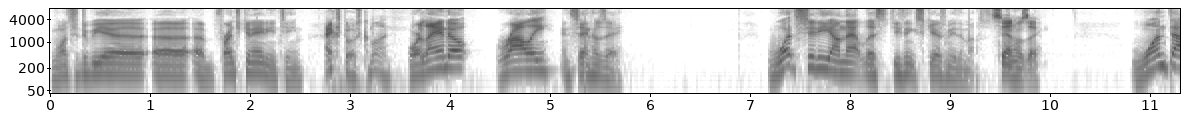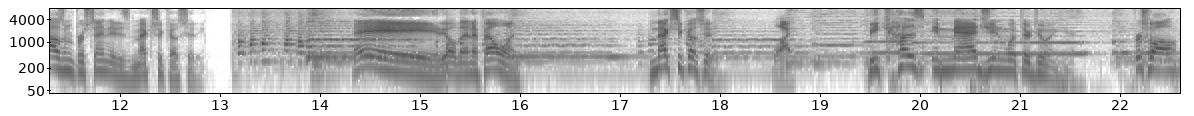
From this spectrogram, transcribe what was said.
He wants it to be a, a, a French Canadian team. Expos, come on. Orlando, Raleigh, and San Jose. What city on that list do you think scares me the most? San Jose. 1000% it is Mexico City. Hey, the old NFL one. Mexico City. Why? Because imagine what they're doing here. First of all,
